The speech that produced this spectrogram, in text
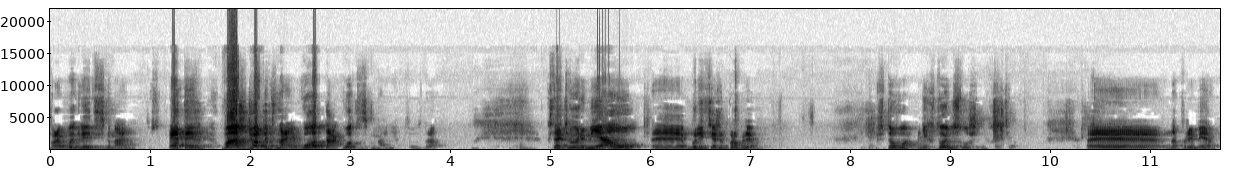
выглядит изгнание. То есть, это вас ждет изгнание, вот так, вот изгнание. То есть, да. Кстати, у Ирмияу э, были те же проблемы, что вот никто не слушать не хотел. Э, например,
